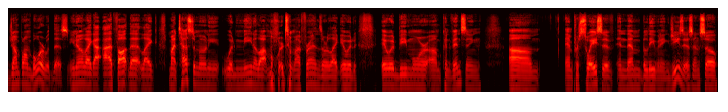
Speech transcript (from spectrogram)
jump on board with this you know like I, I thought that like my testimony would mean a lot more to my friends or like it would it would be more um, convincing um, and persuasive in them believing in Jesus. And so,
